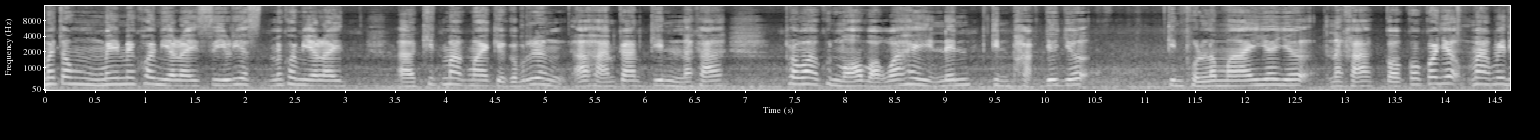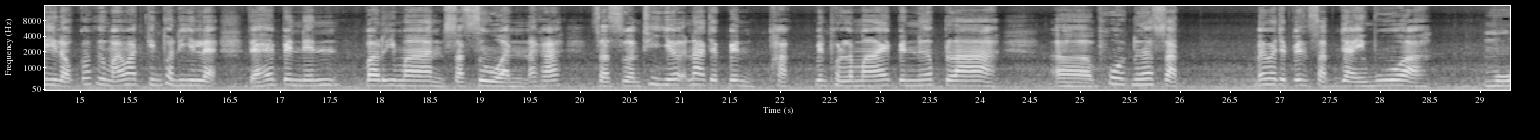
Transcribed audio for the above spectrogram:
ไม่ต้องไม่ไม่ค่อยมีอะไรซีเรียสไม่ค่อยมีอะไรคิดมากมายเกี่ยวกับเรื่องอาหารการกินนะคะ เพราะว่าคุณหมอบอกว่าให้เน้นกินผักเยอะๆ กินผลไม้เยอะๆนะคะ ก็ก็ก็เยอะมากไม่ดีหรอกก็คือหมายว่ากินพอดีแหละ แต่ให้เป็นเน้น ปริมาณสัดส่วนนะคะ สัดส่วนที่เยอะน่าจะเป็นผักเป็นผลไม้เป็นเนื้อปลาพวกเนื้อสัตว์ ไม่ว่าจะเป็นสัตว์ใหญ่วัว หมู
